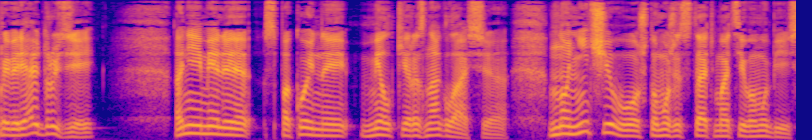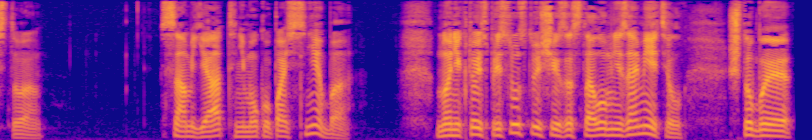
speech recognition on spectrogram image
Проверяют друзей. Они имели спокойные мелкие разногласия, но ничего, что может стать мотивом убийства. Сам яд не мог упасть с неба но никто из присутствующих за столом не заметил, чтобы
